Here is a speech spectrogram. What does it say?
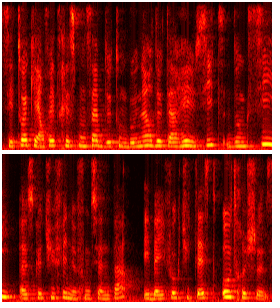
c'est toi qui es en fait responsable de ton bonheur, de ta réussite. Donc si euh, ce que tu fais ne fonctionne pas, eh ben, il faut que tu testes autre chose.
